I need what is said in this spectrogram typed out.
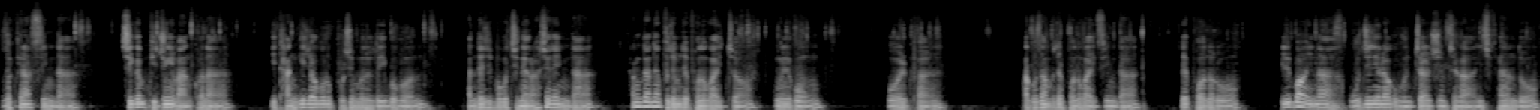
분석해 놨습니다. 지금 비중이 많거나 이 단기적으로 보신 분들도 이 부분 반드시 보고 진행을 하셔야 됩니다. 상단에 부점제 번호가 있죠. 010, 518, 4933부점 번호가 있습니다. 제 번호로 1번이나 우진이라고 문자를 주시면 제가 24년도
